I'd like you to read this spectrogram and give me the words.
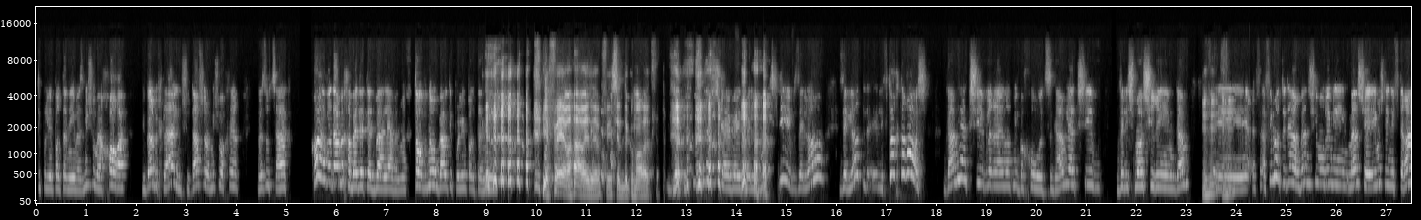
טיפולים פרטניים, אז מישהו מאחורה דיבר בכלל עם שותף שלו, מישהו אחר, ואז הוא צעק, כל עבודה מכבדת את בעליה, ואני אומרת, טוב, נו, גם טיפולים פרטניים. יפה, וואו, איזה יופי של דוגמאות. זה לשבת ולהקשיב, זה לא, זה להיות, לפתוח את הראש, גם להקשיב לרעיונות מבחוץ, גם להקשיב ולשמוע שירים, גם אה, אפילו, אתה יודע, הרבה אנשים אומרים לי, מאז שאימא שלי נפטרה,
